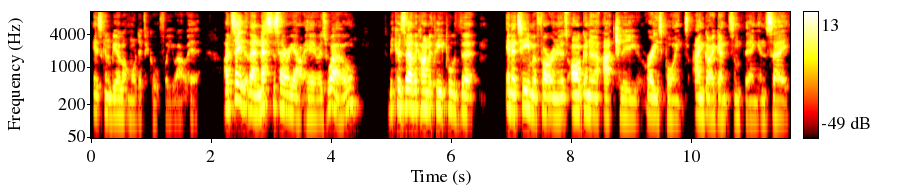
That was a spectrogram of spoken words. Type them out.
it's going to be a lot more difficult for you out here. I'd say that they're necessary out here as well because they're the kind of people that in a team of foreigners are going to actually raise points and go against something and say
